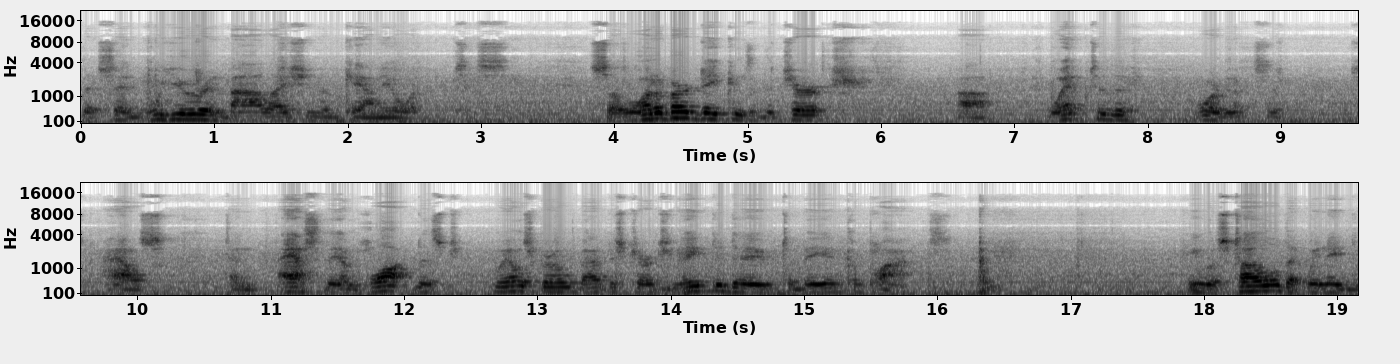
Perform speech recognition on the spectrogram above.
that said, well, you're in violation of county ordinances. So one of our deacons of the church uh, went to the ordinance house and asked them, what does Wells Grove Baptist Church need to do to be in compliance? He was told that we need to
